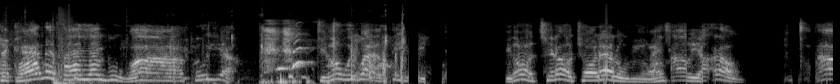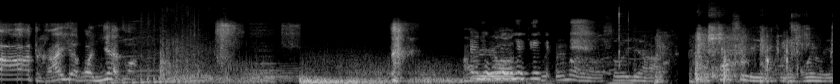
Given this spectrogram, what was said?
တကယ်နဲ့ဖမ်းရိုက်ဘူးကွာအဖိုးကြီးဒီကောင်ဝိကွာတော့တိပြီဒီကောင်ခြေတော့ချော်လဲလို့ပြီးဝိုင်းစားရအဲ့တော့အာတခါကြီးကွာညက်သွား အဲ့ဒီတော့ဘယ်မှာဆိုရ possibly ရဆိုဘယ်လိုရ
